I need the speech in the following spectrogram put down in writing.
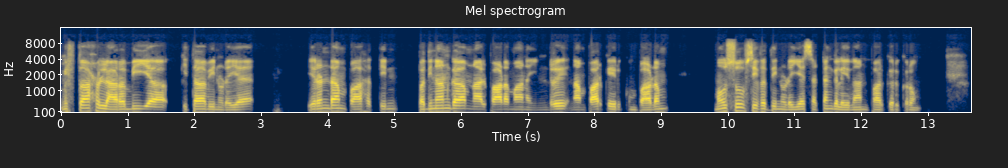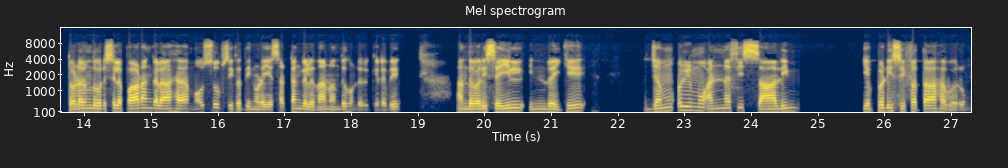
மிஃப்தாஹுல் அரபியா கிதாபினுடைய இரண்டாம் பாகத்தின் பதினான்காம் நாள் பாடமான இன்று நாம் பார்க்க இருக்கும் பாடம் மௌசூப் சிஃபத்தினுடைய சட்டங்களை தான் பார்க்க இருக்கிறோம். தொடர்ந்து ஒரு சில பாடங்களாக மௌசூப் சிஃபத்தினுடைய சட்டங்கள் தான் வந்து கொண்டிருக்கிறது. அந்த வரிசையில் இன்றைக்கு ஜம் உல் மு அன்னசி சாலிம் எப்படி சிஃபத்தாக வரும்?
